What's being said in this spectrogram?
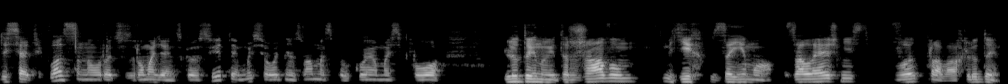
10 класи на уроці з громадянської освіти, і ми сьогодні з вами спілкуємось про людину і державу, їх взаємозалежність в правах людини.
